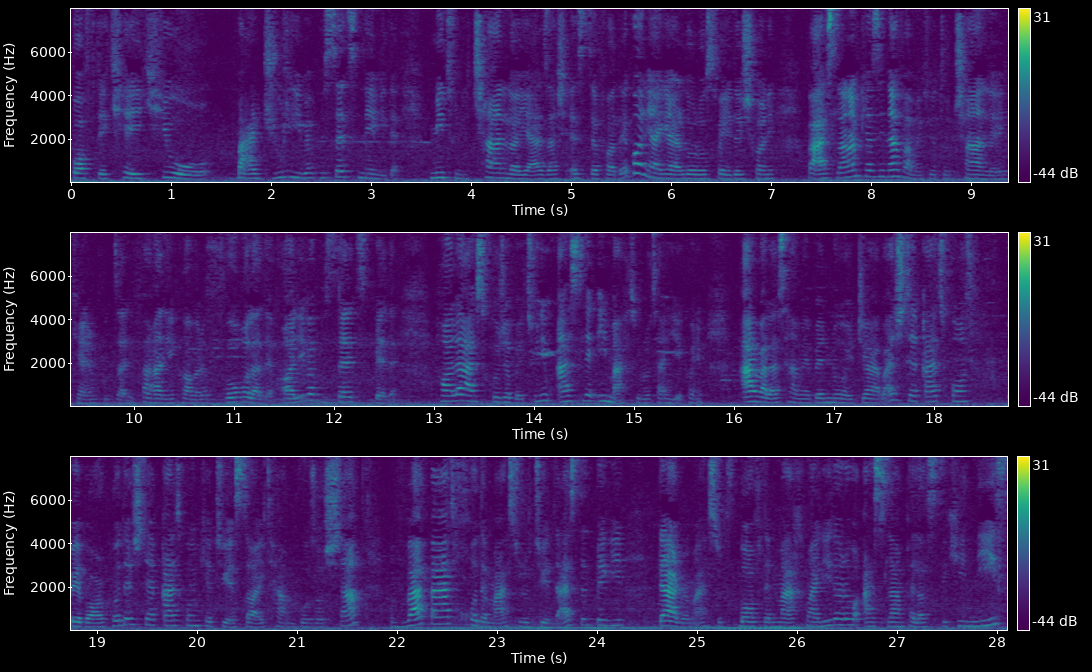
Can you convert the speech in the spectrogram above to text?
بافت کیکی و برجوری به پوستت نمیده. می‌تونی چند لایه ازش استفاده کنی اگر درست پیداش کنی. و اصلا هم کسی نفهمه که تو چند لایه کرم پود زدی. فقط یه کاور فوق العاده عالی به پوستت بده. حالا از کجا بتونیم اصل این محصول رو تهیه کنیم؟ اول از همه به نوع جعبش دقت کن. به بارکدش دقت کن که توی سایت هم گذاشتم. و بعد خود محصول رو توی دستت بگیر. در به محصول بافت مخملی داره و اصلا پلاستیکی نیست.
